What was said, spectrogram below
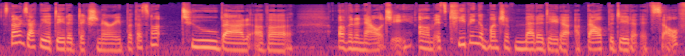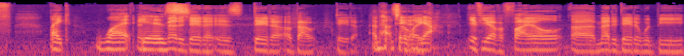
It's not exactly a data dictionary, but that's not too bad of a of an analogy. Um, it's keeping a bunch of metadata about the data itself, like what And is metadata is data about data. About so data, like, yeah. If you have a file, uh, metadata would be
